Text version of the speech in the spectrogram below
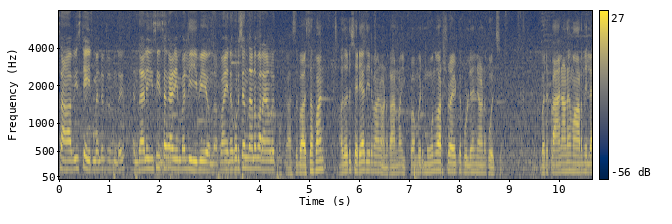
സാവി സ്റ്റേറ്റ്മെന്റ് ഇട്ടിട്ടുണ്ട്. എന്തായാലും ഈ സീസൺ കഴിയുമ്പോൾ ലീവ് ചെയ്യുമെന്ന് അപ്പോൾ അതിനെക്കുറിച്ച് എന്താണ് പറയാനുള്ളത്? അതൊരു ശരിയായ തീരുമാനമാണ്. കാരണം ഇപ്പം ഒരു മൂന്ന് വർഷമായിട്ട് പുള്ളി തന്നെയാണ് കോച്ച് ഒരു പ്ലാനാണ് മാറുന്നില്ല.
